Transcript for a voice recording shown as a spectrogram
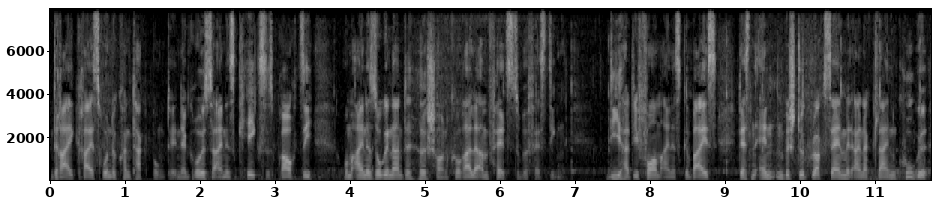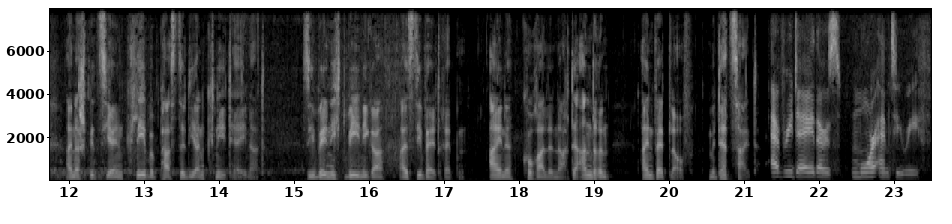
Drei kreisrunde Kontaktpunkte in der Größe eines Kekses braucht sie, um eine sogenannte Hirschhornkoralle am Fels zu befestigen. Die hat die Form eines Geweihs, dessen Enden bestückt Roxanne mit einer kleinen Kugel, einer speziellen Klebepaste, die an Knete erinnert. Sie will nicht weniger als die Welt retten. Eine Koralle nach der anderen. Ein Wettlauf mit der Zeit. Every day there's more empty reef.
